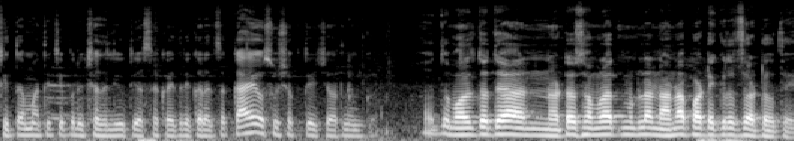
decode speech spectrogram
सीतामातेची परीक्षा झाली होती असं काहीतरी करायचं. काय असू शकतं याच्यावर नेमकं? तर मला तर त्या नटसम्राट म्हटलं नाना पाटेकरच आठवते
